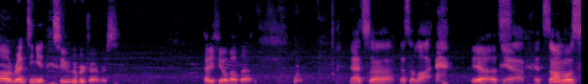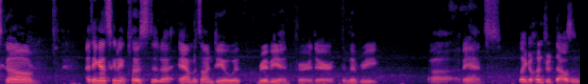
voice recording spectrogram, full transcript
uh, renting it to Uber drivers. How do you feel about that? That's uh that's a lot. Yeah, that's yeah. It's almost um. I think that's getting close to the Amazon deal with Rivian for their delivery uh, vans. like a hundred thousand.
